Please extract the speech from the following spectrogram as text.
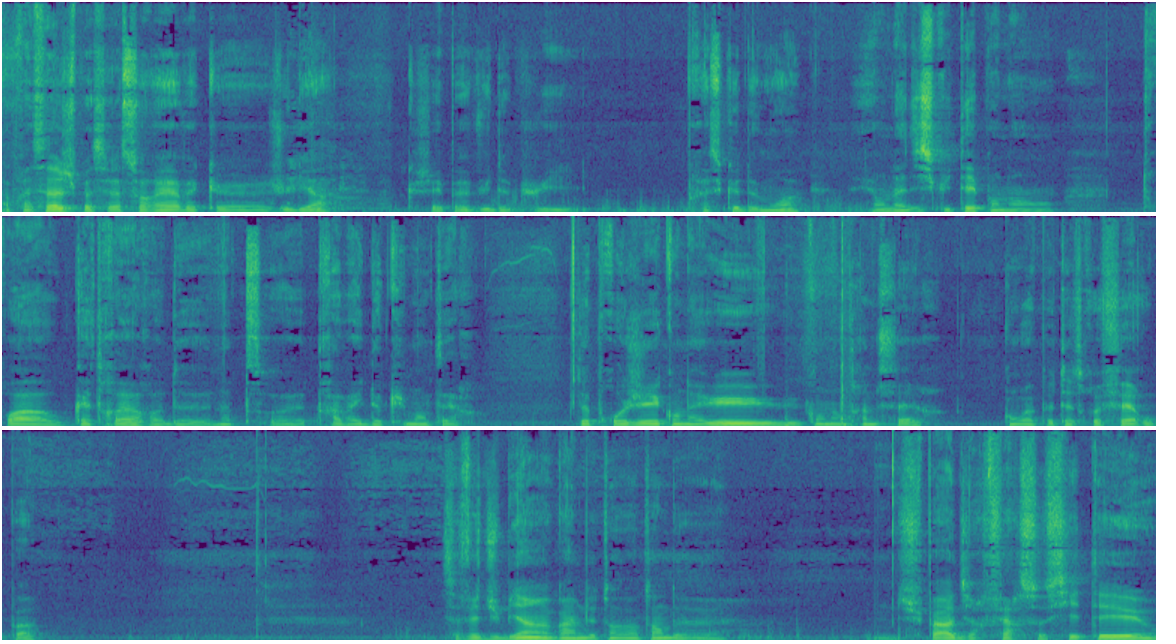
Après ça, j'ai passé la soirée avec euh, Julia, que je n'avais pas vue depuis presque deux mois, et on a discuté pendant trois ou quatre heures de notre travail documentaire, de projets qu'on a eu, qu'on est en train de faire, qu'on va peut-être faire ou pas. Ça fait du bien quand même de temps en temps de, je sais pas, dire faire société ou,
